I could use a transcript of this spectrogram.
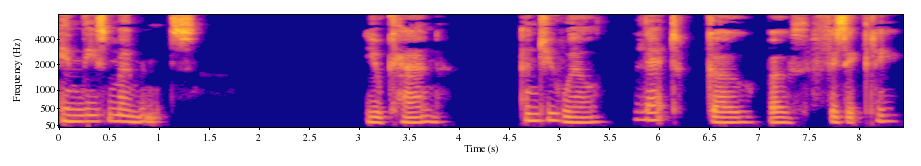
in these moments, you can and you will let go both physically,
